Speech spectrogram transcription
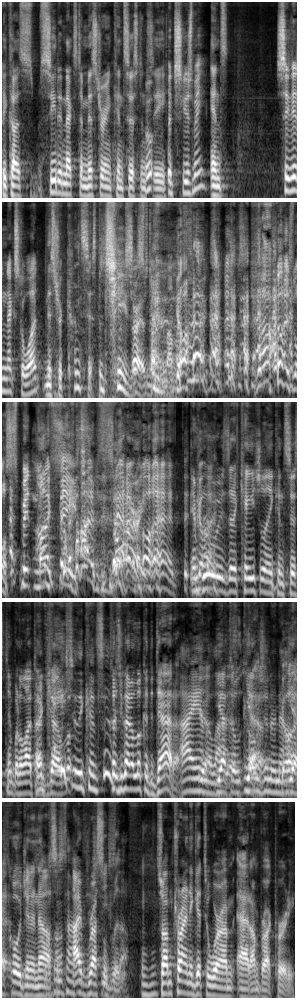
because seated next to Mr. Inconsistency oh, Excuse me. and Seated next to what? Mr. Consistency. Jesus, Sorry, I was talking about myself. Might as well spit in my face. I'm sorry. go ahead. And Go Brou ahead. is occasionally consistent, but a lot of times you gotta Occasionally look, consistent. because you got to look at the data. I analyze You have to, yeah, cogent yeah, analysis. cogent analysis. Sometimes I've you wrestled see with stuff. it, so I'm trying to get to where I'm at on Brock Purdy.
